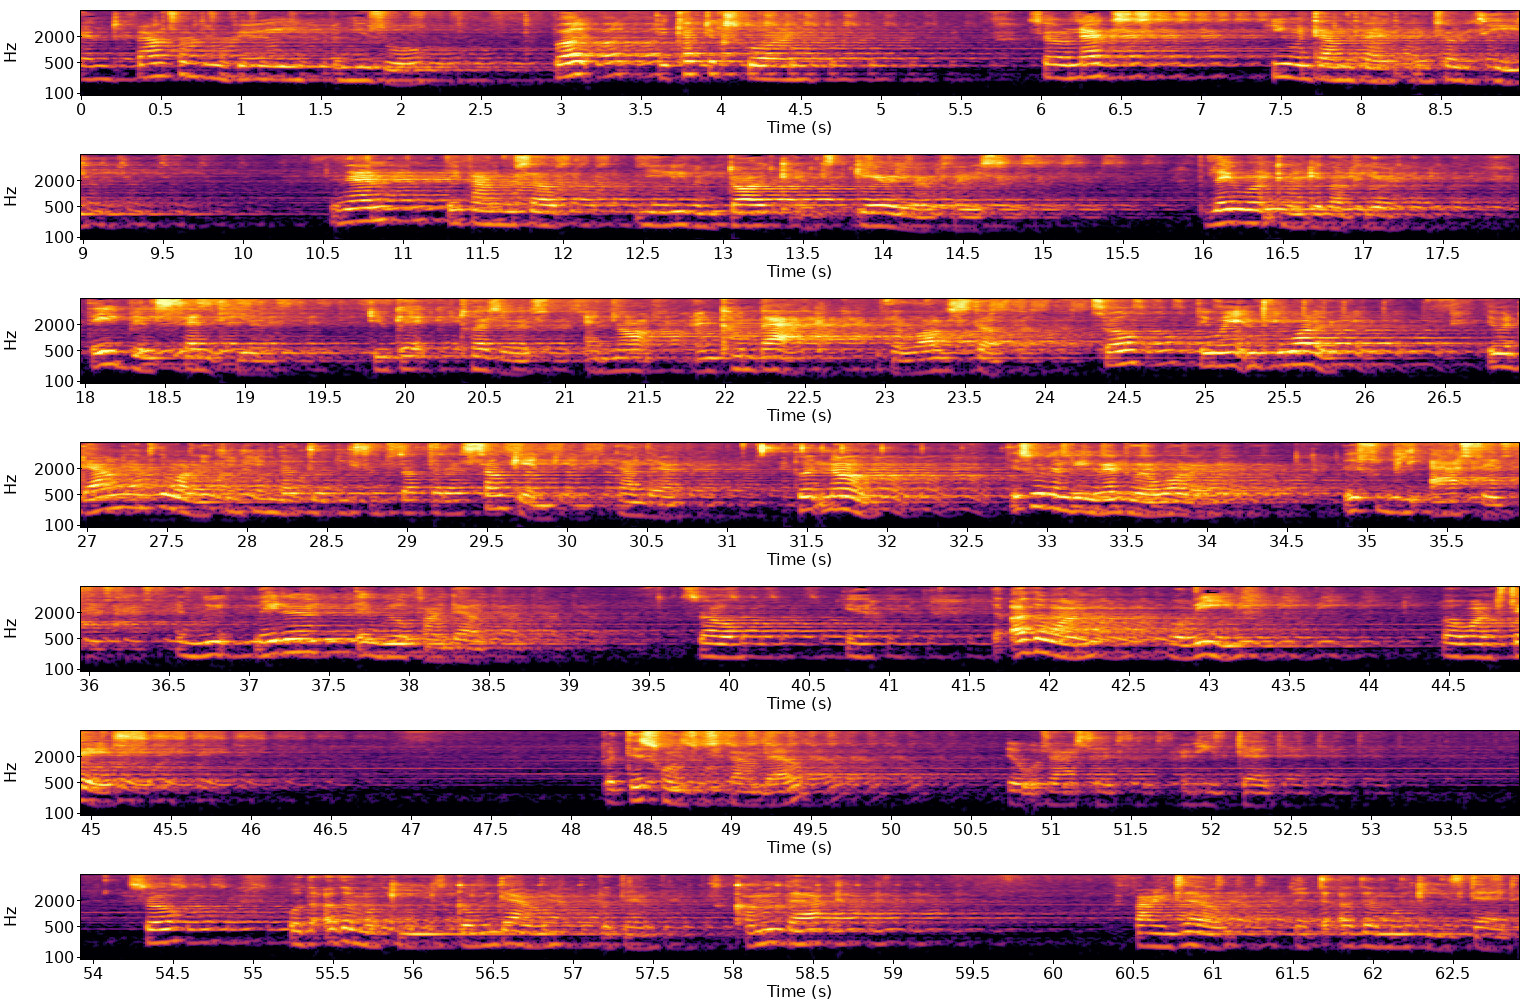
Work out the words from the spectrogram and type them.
and found something very unusual. But they kept exploring. So next, he went down the vent and so did he. And then they found themselves in an even dark and scarier place. But they weren't going to give up here. They'd been sent here to get treasures and not and come back with a lot of stuff. So they went into the water. They went down into the water thinking that there'd be some stuff that had sunk in down there. But no, this wouldn't be regular water. This would be acid. And later they will find out. So, yeah. The other one will leave, but one stays. But this one just found out it was acid and he's dead. So, well, the other monkey is going down, but then coming back, finds out that the other monkey is dead,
